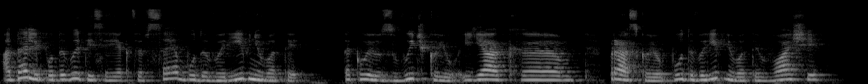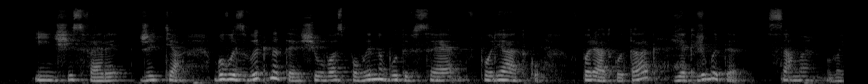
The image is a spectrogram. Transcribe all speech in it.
А далі подивитися, як це все буде вирівнювати такою звичкою, як е, праскою буде вирівнювати ваші інші сфери життя. Бо ви звикнете, що у вас повинно бути все в порядку. В порядку так, як любите саме ви.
